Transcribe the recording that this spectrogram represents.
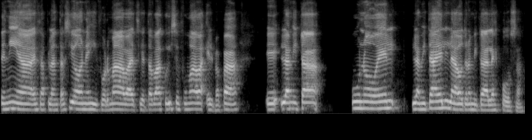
tenía estas plantaciones y formaba, hacía tabaco y se fumaba el papá, eh, la mitad, uno él, la mitad él y la otra mitad la esposa.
